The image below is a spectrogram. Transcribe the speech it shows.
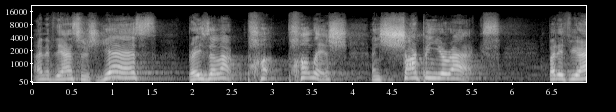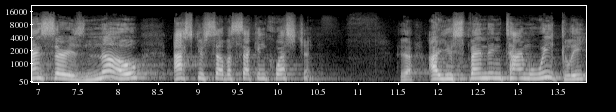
And if the answer is yes, praise the Lord, polish and sharpen your axe. But if your answer is no, ask yourself a second question. Are you spending time weekly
